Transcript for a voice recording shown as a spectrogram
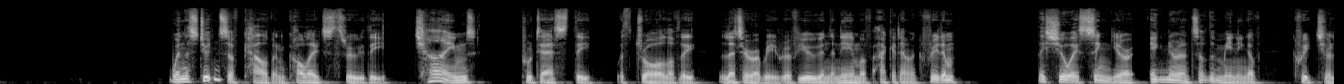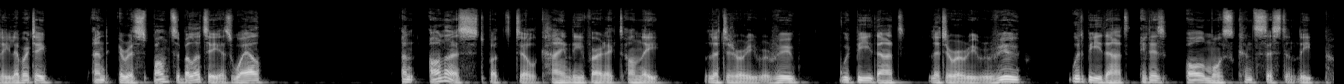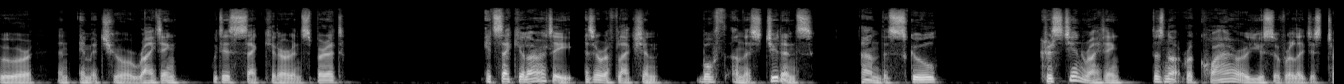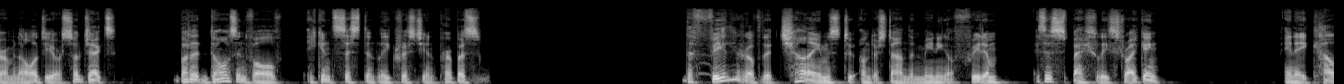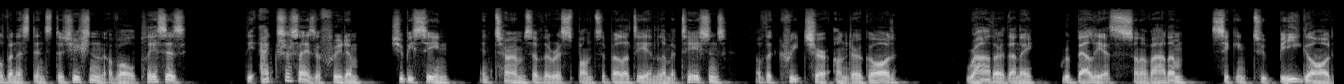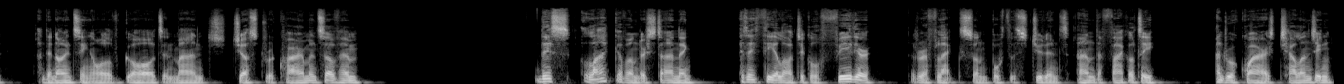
When the students of Calvin College, through the Chimes, protest the withdrawal of the literary review in the name of academic freedom, they show a singular ignorance of the meaning of creaturely liberty and irresponsibility as well. An honest but still kindly verdict on the literary review would be that literary review would be that it is almost consistently poor and immature writing which is secular in spirit. Its secularity is a reflection both on the students and the school. Christian writing does not require a use of religious terminology or subjects, but it does involve a consistently Christian purpose. The failure of the chimes to understand the meaning of freedom is especially striking. In a Calvinist institution of all places, the exercise of freedom should be seen in terms of the responsibility and limitations of the creature under God, rather than a rebellious son of Adam seeking to be God and denouncing all of God's and man's just requirements of him. This lack of understanding is a theological failure that reflects on both the students and the faculty and requires challenging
